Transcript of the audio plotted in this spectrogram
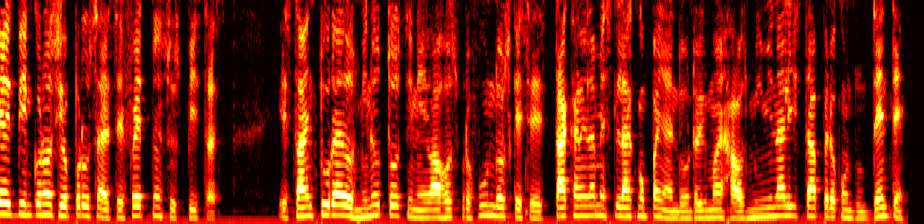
que es bien conocido por usar este efecto en sus pistas. Esta aventura de dos minutos tiene bajos profundos que se destacan en la mezcla acompañando un ritmo de house minimalista pero contundente,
